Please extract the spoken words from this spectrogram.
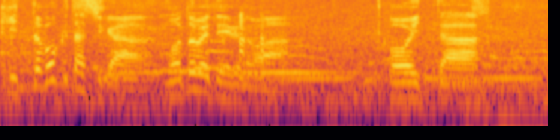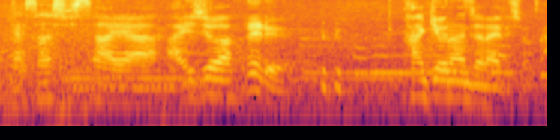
うきっと僕たちが求めているのはこういった優しさや愛情あふれる環境なんじゃないでしょうか。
